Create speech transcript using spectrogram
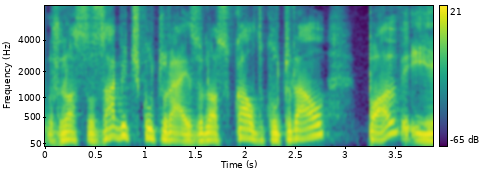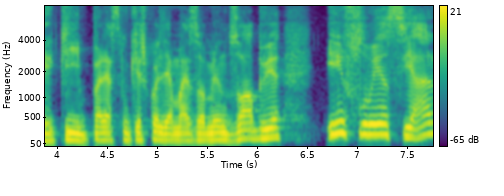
os nossos hábitos culturais, o nosso caldo cultural, cultural pode, e aqui parece-me que a escolha é mais ou menos óbvia, influenciar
